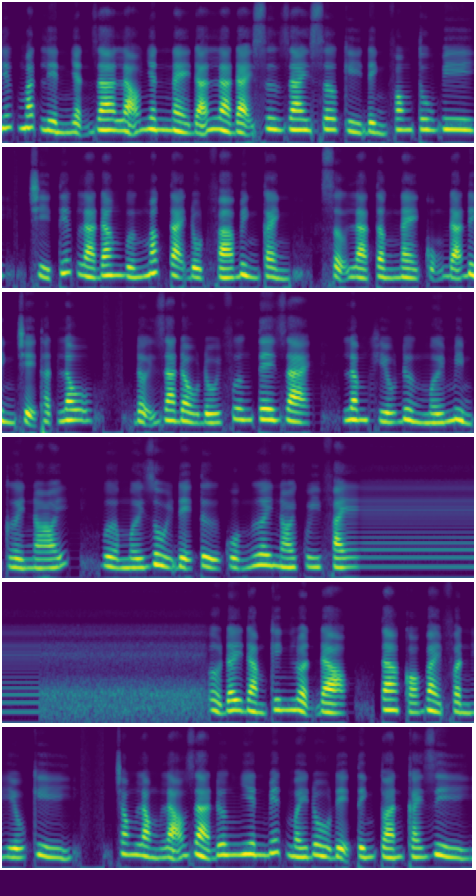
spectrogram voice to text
liếc mắt liền nhận ra lão nhân này đã là đại sư giai sơ kỳ đỉnh phong tu vi, chỉ tiếc là đang vướng mắc tại đột phá bình cảnh, sợ là tầng này cũng đã đình trệ thật lâu. Đợi ra đầu đối phương tê dại, Lâm khiếu đường mới mỉm cười nói, vừa mới rồi đệ tử của ngươi nói quý phái. Ở đây đàm kinh luận đạo, ta có vài phần hiếu kỳ. Trong lòng lão giả đương nhiên biết mấy đồ đệ tính toán cái gì.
